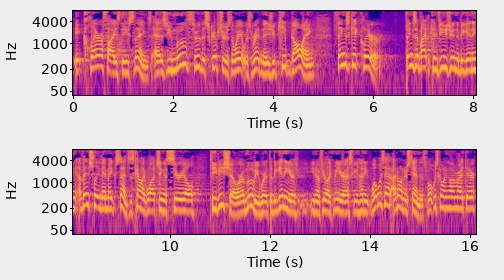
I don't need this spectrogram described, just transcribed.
it clarifies these things. As you move through the scriptures the way it was written, as you keep going, things get clearer. Things that might confuse you in the beginning, eventually they make sense. It's kind of like watching a serial TV show or a movie where at the beginning, you're, you know, if you're like me, you're asking, honey, what was that? I don't understand this. What was going on right there?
